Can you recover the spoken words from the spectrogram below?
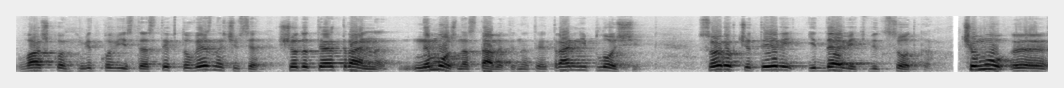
важко відповісти. А з тих, хто визначився, щодо театральної, не можна ставити на театральній площі 44,9%. Чому е,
